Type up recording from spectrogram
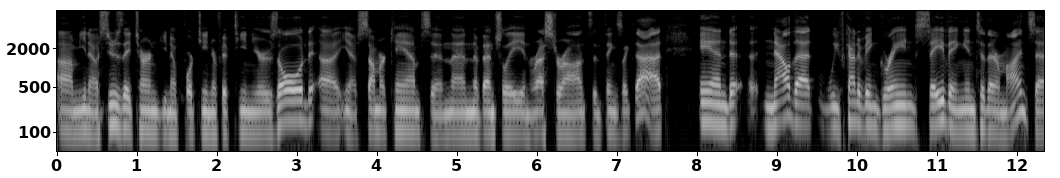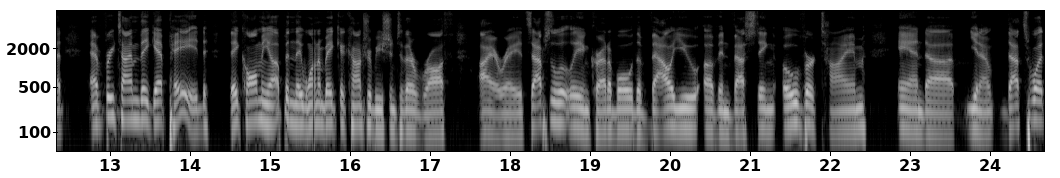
Um, you know, as soon as they turned, you know, 14 or 15 years old, uh, you know, summer camps and then eventually in restaurants and things like that. And uh, now that we've kind of ingrained saving into their mindset, every time they get paid, they call me up and they want to make a contribution to their Roth IRA. It's absolutely incredible the value of investing over time. And, uh, you know, that's what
